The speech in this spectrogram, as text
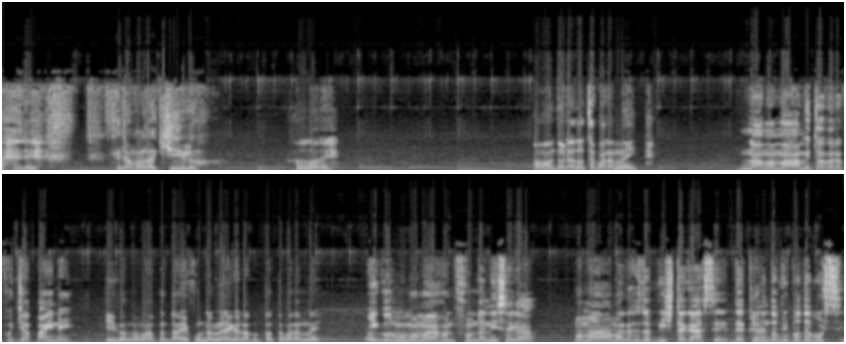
আরে এটা আমার কি হলো আল্লাহ রে। মামা দৌড়া ধরতে পারেন নাই? না মামা আমি তো আবার খুঁজা পাই নাই। কি করব মামা? আপনার দামি ফোনটা লয়ে গেল ধরতে পারেন নাই? কি করব মামা এখন ফোনটা নিছে গা। মামা আমার কাছে তো বিশ টাকা আছে দেখলেন তো বিপদে পড়ছি।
